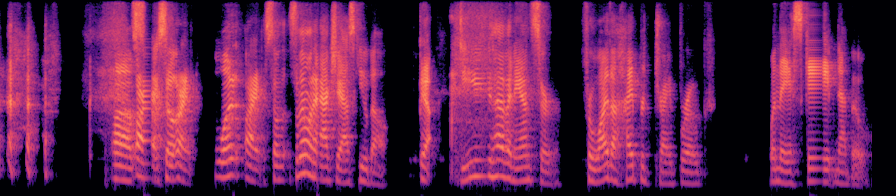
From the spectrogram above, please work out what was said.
all right, so all right, what? All right, so something I want to actually ask you about. Yeah. Do you have an answer for why the hyperdrive broke when they escape Naboo?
